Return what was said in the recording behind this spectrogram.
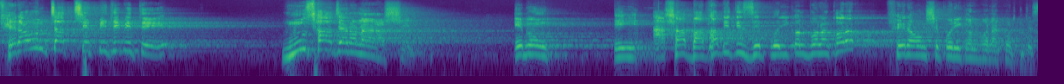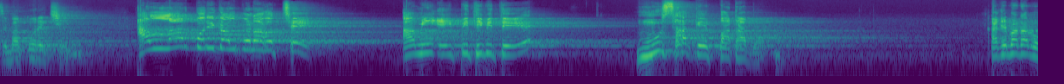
ফেরাউন চাচ্ছে পৃথিবীতে মুসা যেন না আসে। এবং এই আশা বাধা দিতে যে পরিকল্পনা করার ফেরাউন সে পরিকল্পনা করতেছে বা করেছে। আল্লাহর পরিকল্পনা হচ্ছে আমি এই পৃথিবীতে মুসাকে পাঠাবো। কাকে পাঠাবো?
